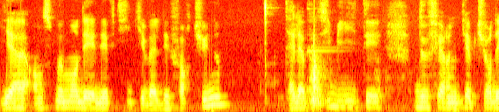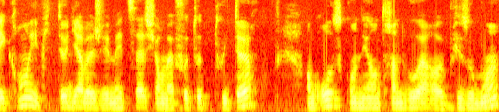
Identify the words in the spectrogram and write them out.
il y a en ce moment des NFT qui valent des fortunes. Tu as la possibilité de faire une capture d'écran et puis de te dire, bah, je vais mettre ça sur ma photo de Twitter. En gros, ce qu'on est en train de voir euh, plus ou moins.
